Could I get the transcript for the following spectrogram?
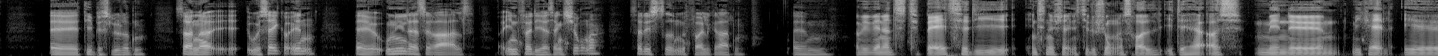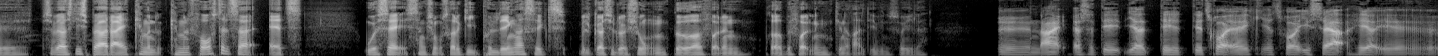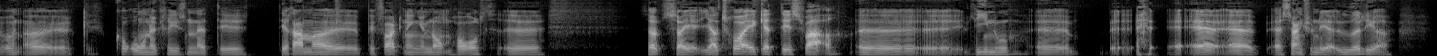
øh, de beslutter dem. Så når øh, USA går ind øh, unilateralt og indfører de her sanktioner, så er det i strid med folkeretten. Øhm. Og vi vender tilbage til de internationale institutioners rolle i det her også. Men øh, Michael, øh, så vil jeg også lige spørge dig, kan man, kan man forestille sig, at USA's sanktionsstrategi på længere sigt vil gøre situationen bedre for den brede befolkning generelt i Venezuela? Øh, nej, altså det, ja, det, det tror jeg ikke. Jeg tror især her øh, under øh, coronakrisen, at det, det rammer øh, befolkningen enormt hårdt. Øh, så så jeg, jeg tror ikke, at det er svaret øh, lige nu øh, øh er, er, er sanktionere yderligere.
